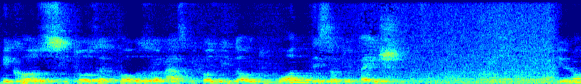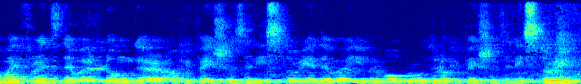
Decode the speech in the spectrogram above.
because it was imposed on us, because we don't want this occupation. You know, my friends, there were longer occupations in history and there were even more brutal occupations in history.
